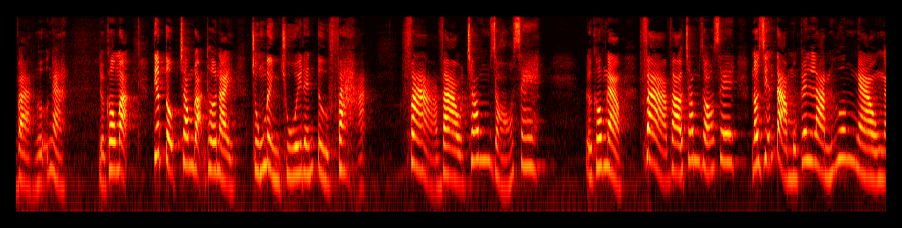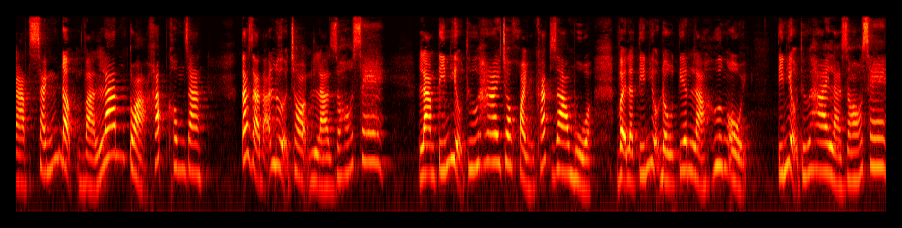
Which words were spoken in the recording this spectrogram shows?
và ngỡ ngàng Được không ạ? Tiếp tục trong đoạn thơ này Chúng mình chú ý đến từ phả Phả vào trong gió xe. Được không nào? Phả vào trong gió xe, Nó diễn tả một cái làn hương ngào ngạt, Sánh đậm và lan tỏa khắp không gian. Tác giả đã lựa chọn là gió xe, Làm tín hiệu thứ hai cho khoảnh khắc giao mùa. Vậy là tín hiệu đầu tiên là hương ổi, Tín hiệu thứ hai là gió xe.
